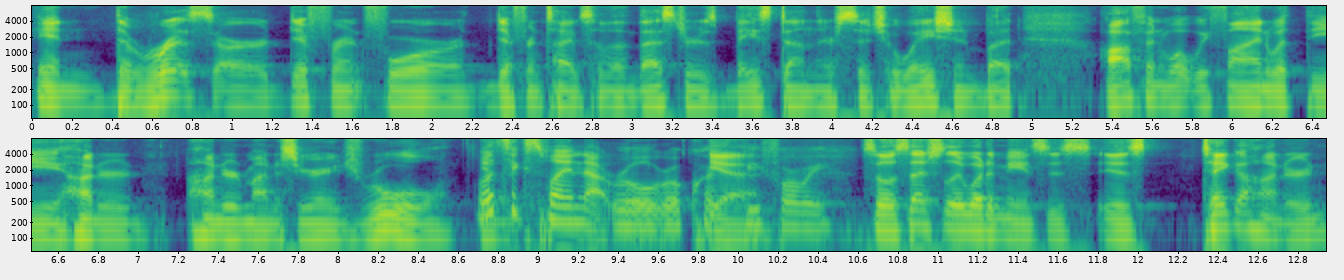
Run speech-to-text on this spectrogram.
and the risks are different for different types of investors based on their situation. But often, what we find with the 100 100 minus your age rule, Let's explain that rule real quick before we. So essentially, what it means is is take 100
